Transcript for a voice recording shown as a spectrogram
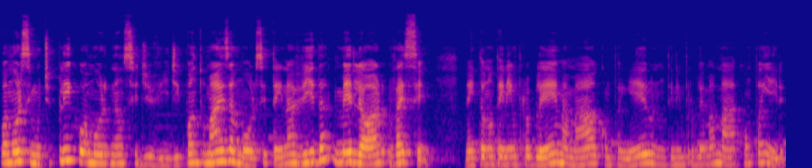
O amor se multiplica, o amor não se divide. E quanto mais amor se tem na vida, melhor vai ser. Né? Então não tem nenhum problema amar o companheiro, não tem nenhum problema amar a companheira.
